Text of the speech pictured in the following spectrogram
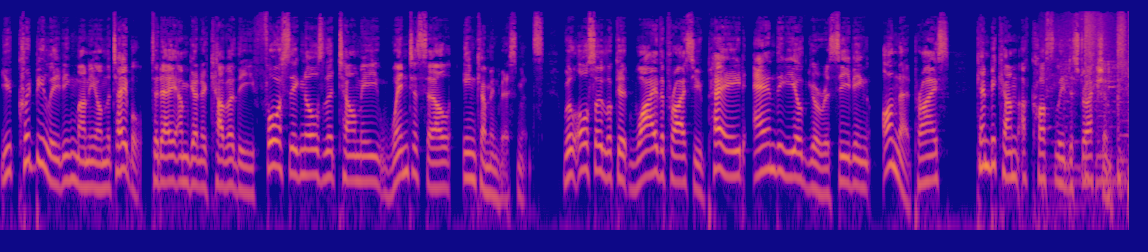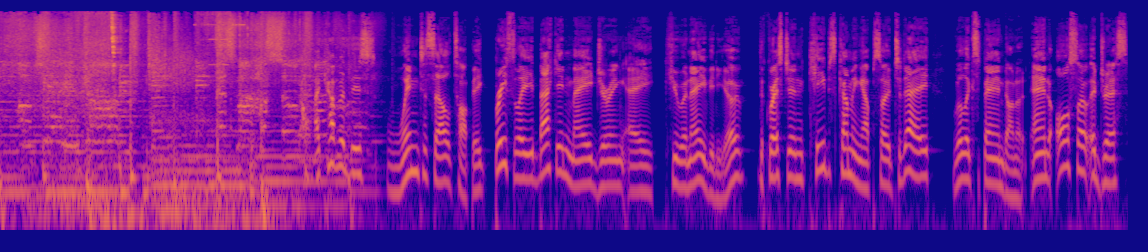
you could be leaving money on the table. Today, I'm going to cover the four signals that tell me when to sell income investments. We'll also look at why the price you paid and the yield you're receiving on that price can become a costly distraction. I covered this when to sell topic briefly back in May during a Q&A video. The question keeps coming up, so today we'll expand on it and also address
